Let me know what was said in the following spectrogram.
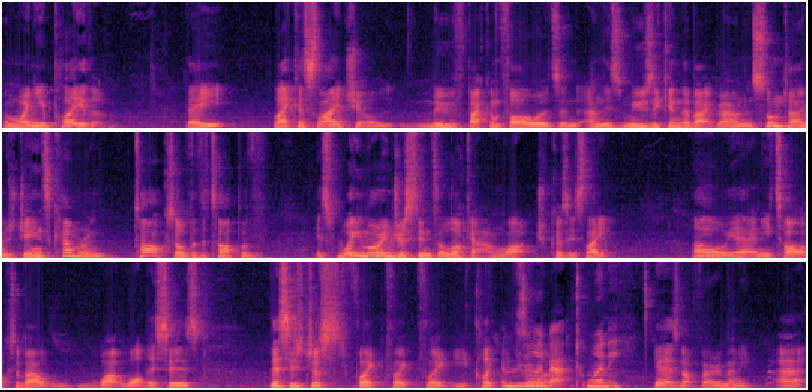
and when you play them, they like a slideshow move back and forwards, and, and there's music in the background, and sometimes James Cameron talks over the top of. It's way more interesting to look at and watch because it's like oh yeah, and he talks about what what this is. This is just flick, flick, flick. You click. And there's only remote. about twenty. Yeah, it's not very many. Uh,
